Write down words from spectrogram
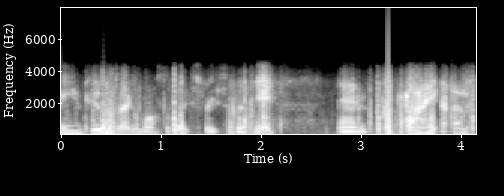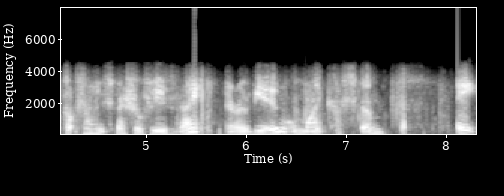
Hey YouTube, Master637 here, and I have got something special for you today, a review on my custom 8th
